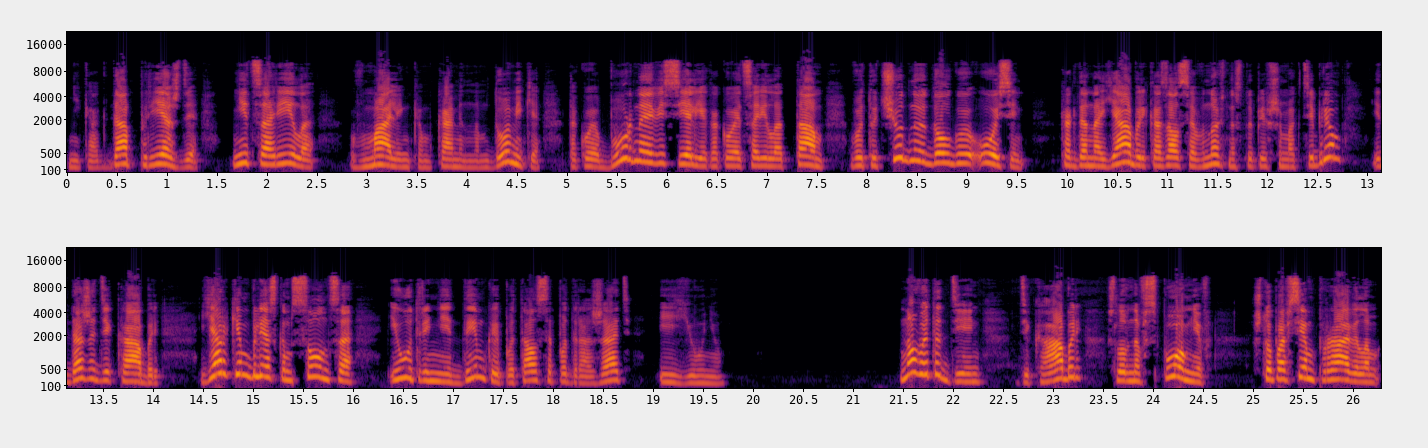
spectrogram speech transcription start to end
Никогда прежде не царило в маленьком каменном домике такое бурное веселье, какое царило там в эту чудную долгую осень, когда ноябрь казался вновь наступившим октябрем и даже декабрь, ярким блеском солнца и утренней дымкой пытался подражать июню. Но в этот день, декабрь, словно вспомнив, что по всем правилам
